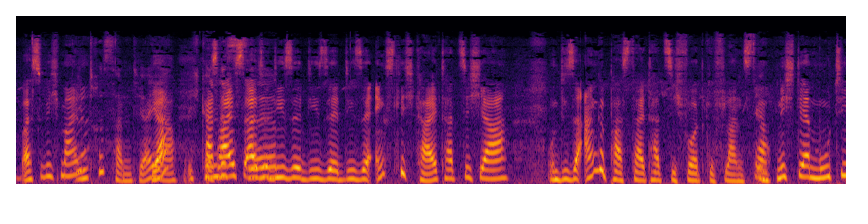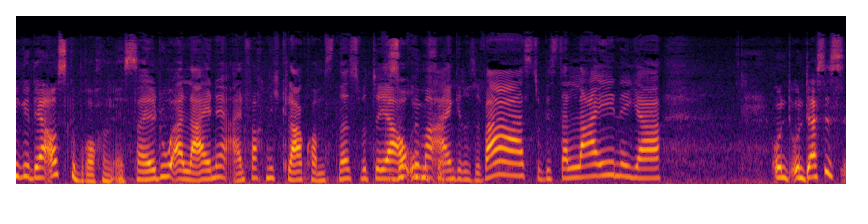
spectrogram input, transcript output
Weißt du, wie ich meine? Interessant, ja, ja. Ich kann das heißt also, äh, diese, diese, diese Ängstlichkeit hat sich ja und diese Angepasstheit hat sich fortgepflanzt Ja. und nicht der Mutige, der ausgebrochen ist. weil du alleine einfach nicht klarkommst. Ne? Es wird dir ja So auch immer eingerissen. Was? Du bist alleine, ja. Und, und das ist,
